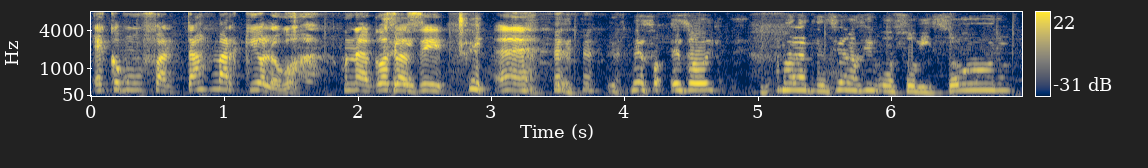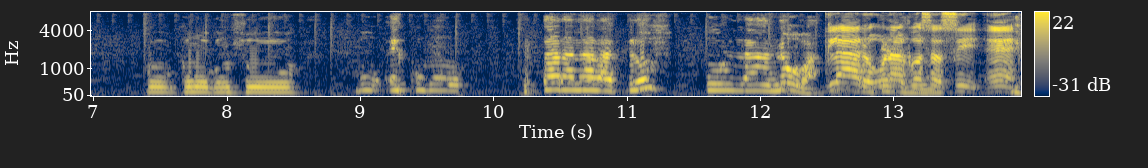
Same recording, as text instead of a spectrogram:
es como un fantasma arqueólogo, una cosa así. Eh. Eso, eso llama la atención así con su visor, como, con su... Es como estar a la cross con la nova. Claro, una cosa así. Eh.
